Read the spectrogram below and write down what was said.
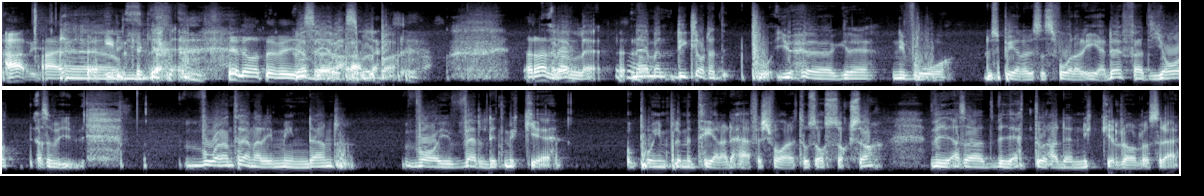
Arg. Ilsken. det låter vi Vi säger Rasmus bara. Ralle. Ralle. Nej men det är klart att på, ju högre nivå du spelar desto svårare är det. För att jag, alltså, våran tränare i Minden var ju väldigt mycket på att implementera det här försvaret hos oss också. Vi, alltså, vi ettor hade en nyckelroll och sådär.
